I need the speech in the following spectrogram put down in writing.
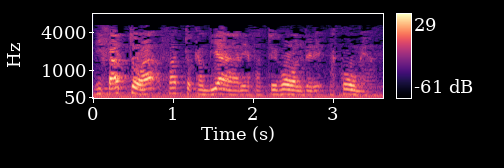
di fatto ha fatto cambiare, ha fatto evolvere, ma come anche?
